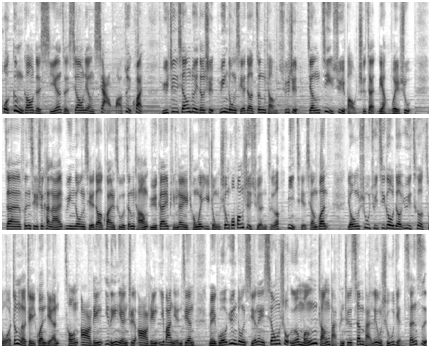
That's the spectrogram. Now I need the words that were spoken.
或更高的鞋子销量下滑最快。与之相对的是，运动鞋的增长趋势将继续保持在两位数。在分析师看来，运动鞋的快速增长与该品类成为一种生活方式选择密切相关。有数据机构的预测佐证了这一观点。从2010年至2018年间，美国运动鞋类销售额猛涨百分之三百六十五点三四，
